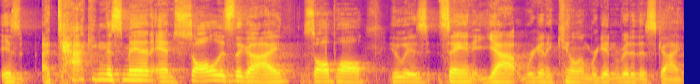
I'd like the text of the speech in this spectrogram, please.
is attacking this man and Saul is the guy, Saul Paul, who is saying, "Yeah, we're going to kill him. We're getting rid of this guy."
